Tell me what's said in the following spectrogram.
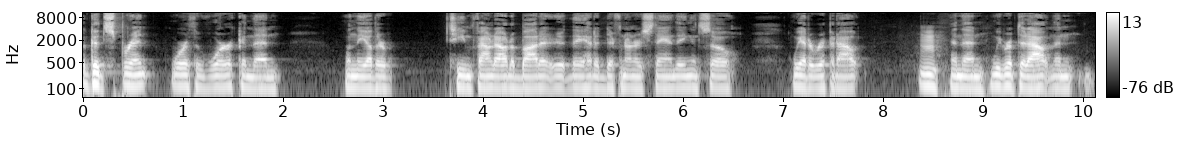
a good sprint worth of work, and then when the other team found out about it, they had a different understanding, and so we had to rip it out. Mm. And then we ripped it out, and then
